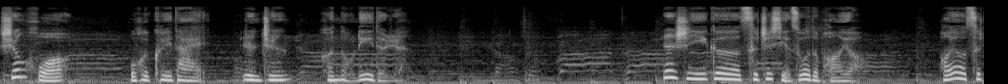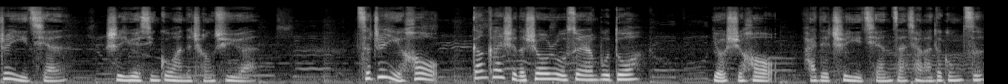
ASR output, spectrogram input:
生活不会亏待认真和努力的人。认识一个辞职写作的朋友，朋友辞职以前是月薪过万的程序员，辞职以后刚开始的收入虽然不多，有时候还得吃以前攒下来的工资，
